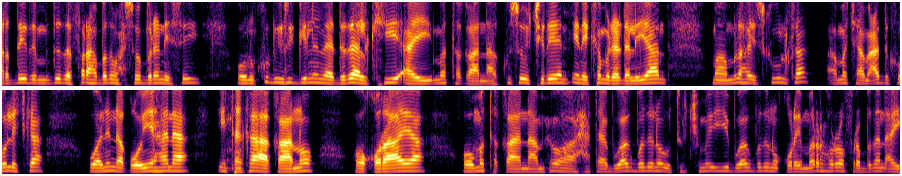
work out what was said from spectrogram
ardayda muddada faraha badan wax soo baranaysay oonu ku dhiirigelinaa dadaalkii ay mataqaanaa ku soo jireen inay ka midha dhaliyaan maamulaha iskuulka ama jaamacadda kollejka waa nin aqoon-yahana intaan ka aqaano oo qoraaya oo mataqaanaa muxuu ahaa xataa bugaag badan oo uu turjumay iyo bugaag badan oo qoray marar hore fara badan ay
